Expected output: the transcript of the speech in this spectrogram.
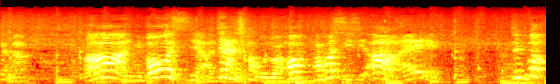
干啥？啊，你帮我洗啊，这还差不多，好好好洗洗啊，哎，真棒。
